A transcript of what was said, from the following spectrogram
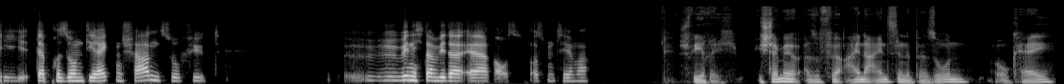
die der Person direkten Schaden zufügt, bin ich dann wieder eher raus aus dem Thema. Schwierig. Ich stelle mir also für eine einzelne Person okay,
